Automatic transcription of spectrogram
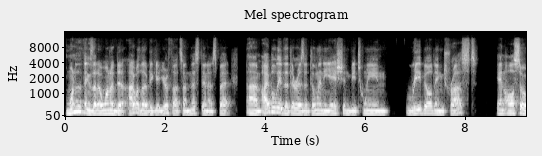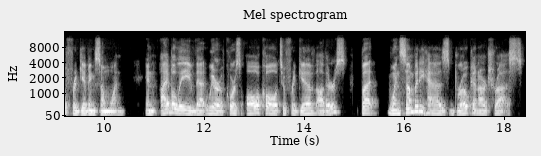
one of the things that I wanted to, I would love to get your thoughts on this, Dennis, but um, I believe that there is a delineation between rebuilding trust and also forgiving someone. And I believe that we are, of course, all called to forgive others. But when somebody has broken our trust,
